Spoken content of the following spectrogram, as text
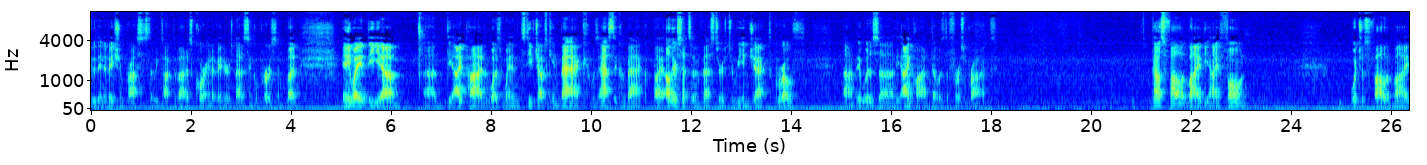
do the innovation process that we talked about as core innovators, not a single person. But anyway, the um, uh, the iPod was when Steve Jobs came back, was asked to come back by other sets of investors to re-inject growth. Um, it was uh, the iPod that was the first product. That was followed by the iPhone, which was followed by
